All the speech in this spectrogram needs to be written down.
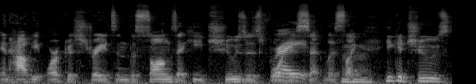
and how he orchestrates and the songs that he chooses for Right. his set list. Like Mhm. he could choose,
